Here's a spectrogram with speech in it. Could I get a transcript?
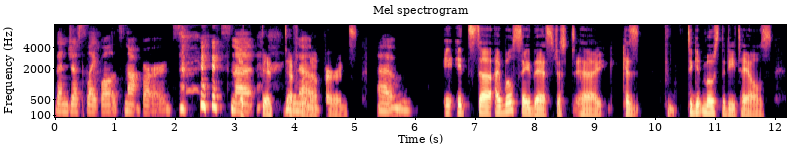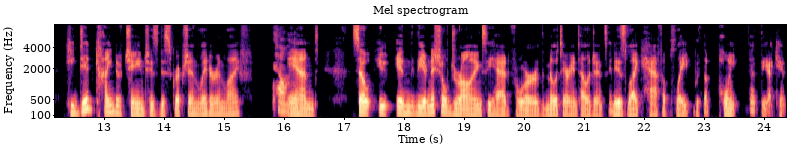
than just like, well, it's not birds. it's not It's definitely know. not birds. um it, it's uh, I will say this just because to get most of the details, he did kind of change his description later in life, tell me. and so in the initial drawings he had for the military intelligence, it is like half a plate with a point at the I can't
